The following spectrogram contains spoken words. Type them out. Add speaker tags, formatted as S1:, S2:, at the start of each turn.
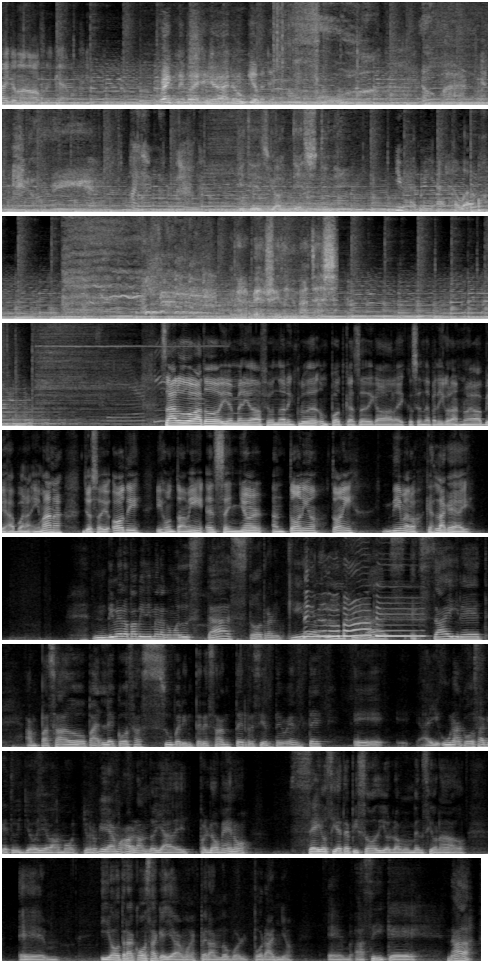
S1: make him an offer, Captain.
S2: Frankly, my dear, I don't give a damn.
S3: No can kill me. I.
S4: It is your destiny.
S5: You had
S6: Saludos a todos y bienvenidos a Film Not Included, un podcast dedicado a la discusión de películas nuevas, viejas, buenas y malas. Yo soy Oti y junto a mí el señor Antonio. Tony, dímelo, ¿qué es la que hay?
S7: Dímelo, papi, dímelo cómo tú estás. Todo tranquilo.
S6: Dímelo,
S7: aquí,
S6: papi.
S7: relax, excited. Han pasado un par de cosas súper interesantes recientemente. Eh, hay una cosa que tú y yo llevamos, yo creo que llevamos hablando ya de por lo menos seis o siete episodios, lo hemos mencionado. Eh, y otra cosa que llevamos esperando por, por años. Eh, así que, nada.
